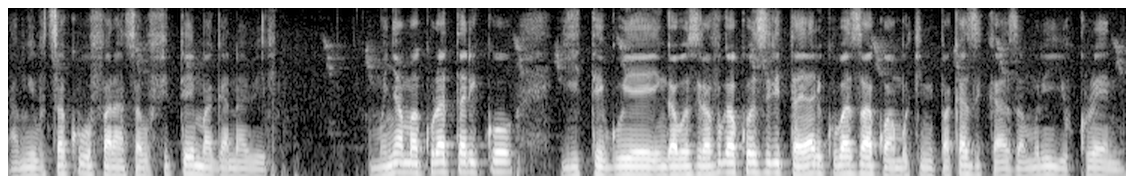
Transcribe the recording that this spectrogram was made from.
Amwibutsa ko Ubufaransa bufite magana abiri. Umunyamakuru ati ariko yiteguye, ingabo ziravuga ko ziri tayari kuba zakwambuka imipaka zikaza muri Ukraine.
